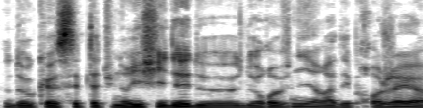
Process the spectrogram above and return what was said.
Donc c'est peut-être une riche idée de, de revenir à des projets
